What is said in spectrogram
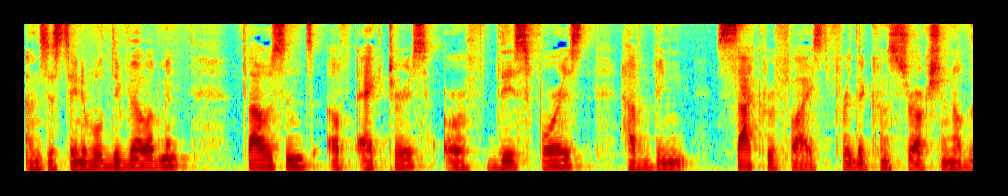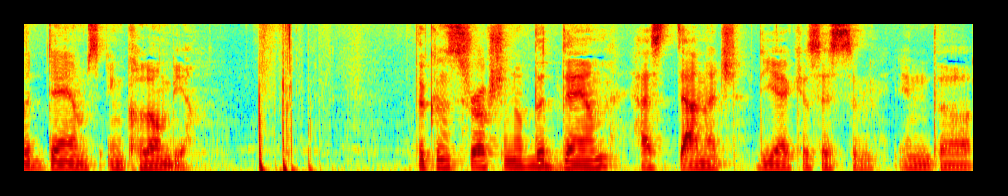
and sustainable development, thousands of hectares of this forest have been sacrificed for the construction of the dams in Colombia. The construction of the dam has damaged the ecosystem in the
